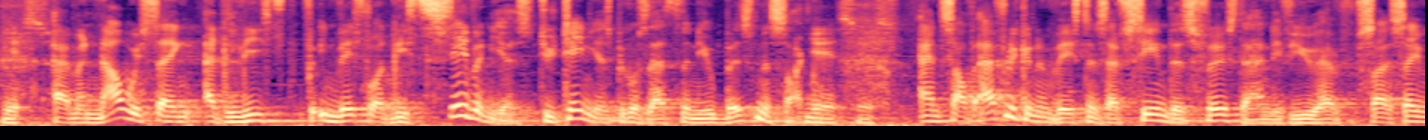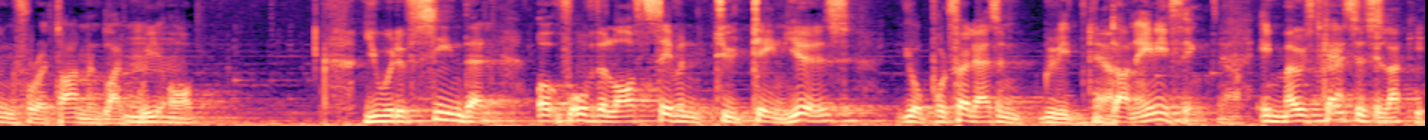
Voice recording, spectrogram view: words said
Yes. Um, and now we're saying at least invest for at least seven years to 10 years because that's the new business cycle. Yes, yes. And South African investors have seen this firsthand. If you have saving for retirement like we Mm. are, you would have seen that over the last seven to ten years, your portfolio hasn't really Yeah. done anything. Yeah. In most cases, if you're lucky.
